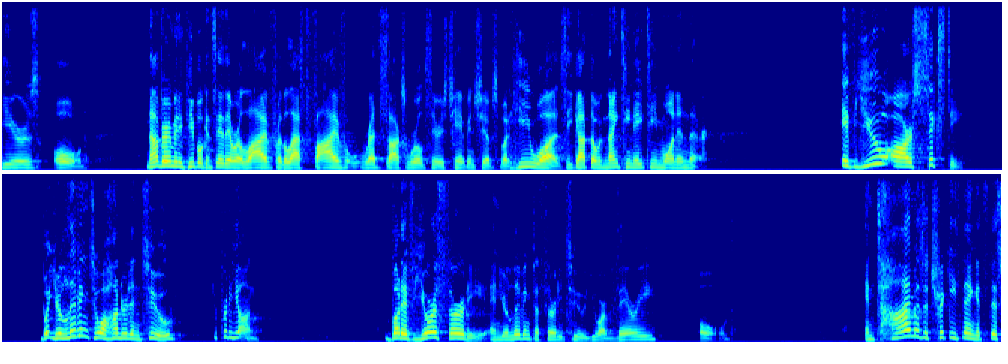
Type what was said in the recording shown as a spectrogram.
years old. Not very many people can say they were alive for the last five Red Sox World Series championships, but he was. He got the 1918 one in there. If you are 60, but you're living to 102, you're pretty young. But if you're 30 and you're living to 32, you are very old. And time is a tricky thing. It's this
